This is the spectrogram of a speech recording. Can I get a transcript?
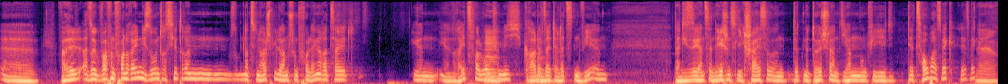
Äh, weil, also ich war von vornherein nicht so interessiert dran. So Nationalspieler haben schon vor längerer Zeit ihren, ihren Reiz verloren Mhm. für mich, gerade Mhm. seit der letzten WM. Dann diese ganze Nations League-Scheiße und das mit Deutschland, die haben irgendwie, der Zauber ist weg, der ist weg. ja, ja.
